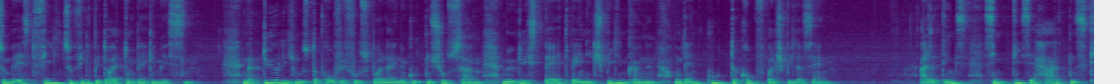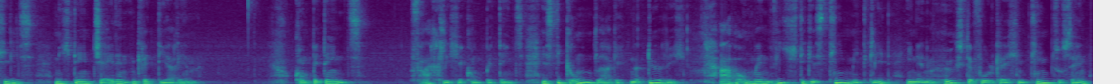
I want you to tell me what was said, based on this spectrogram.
zumeist viel zu viel Bedeutung beigemessen. Natürlich muss der Profifußballer einen guten Schuss haben, möglichst beidbeinig spielen können und ein guter Kopfballspieler sein. Allerdings sind diese harten Skills nicht die entscheidenden Kriterien. Kompetenz, fachliche Kompetenz ist die Grundlage, natürlich. Aber um ein wichtiges Teammitglied in einem höchst erfolgreichen Team zu sein,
